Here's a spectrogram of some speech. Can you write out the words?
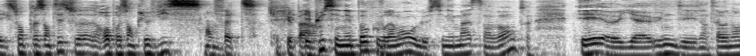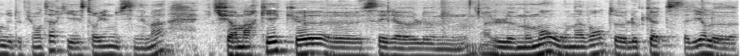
et qui sont présentées, ça représente le vice en Mm. fait quelque part. Et puis c'est une époque où vraiment où le cinéma s'invente et euh, il y a une des intervenantes du documentaire qui est historienne du cinéma et qui fait remarquer que c'est le, le- le moment où on invente le cut, c'est-à-dire le,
